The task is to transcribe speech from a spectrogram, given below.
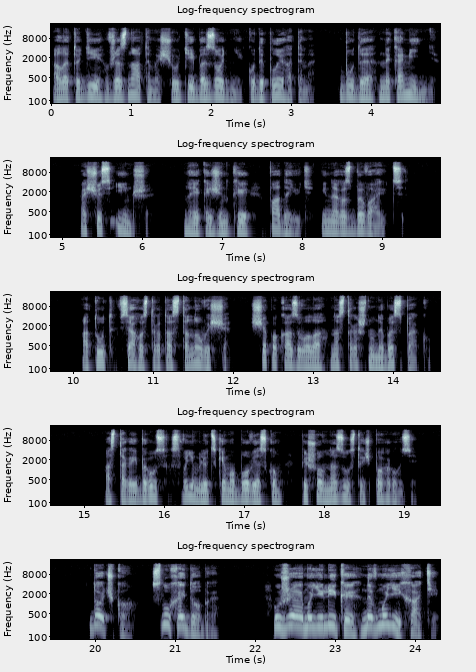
але тоді вже знатиме, що у тій безодні, куди плигатиме, буде не каміння, а щось інше, на яке жінки падають і не розбиваються. А тут вся гострота становища ще показувала на страшну небезпеку. А старий Брус своїм людським обов'язком пішов назустріч погрозі. Дочко, слухай добре. Уже мої ліки не в моїй хаті,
